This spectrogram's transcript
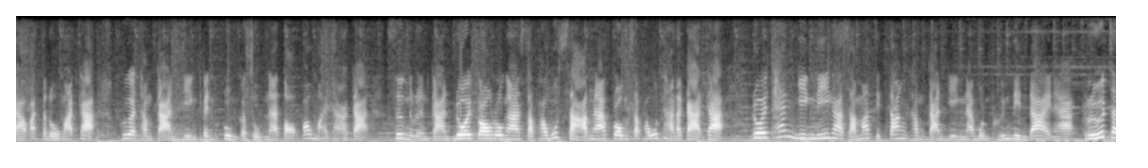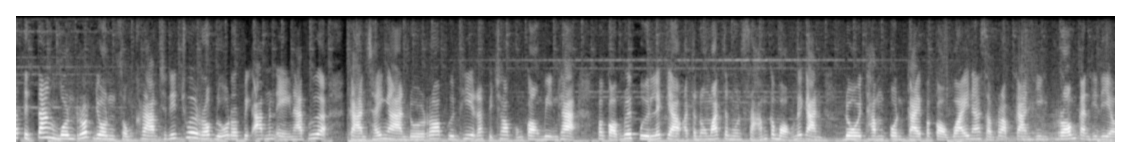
ยาวอัตโนมัติค่ะ เพื่อทำการยิงเป็นกลุ่มกระสุนนะต่อเป้าหมายทางอากาศ ซึ่งดำเนินการ โดยกองโรงงานสัพพวุธ3นะกรมสัพพวุธฐานอากาศค่ะ โดยแท่นยิงนี้ค่ะสามารถติดตั้งทำการยิงนะบนพื้นดินได้นะคะหรือจะติดตั้งบนรถยนต์สงครามชนิดช่วยรบหรือว่ารถปิกอัพนั่นเองนะเพื่อการใช้งานโดยรอบพื้นที่รับผิดชอบของกองบินค่ะ ประกอบด้วยปืนเล็กยาวอัตโนมัติจำนวน 3 กระบอกด้วยกันโดยทำกลไกประกอบไว้นะสำหรับการยิงพร้อมกันทีเดียว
